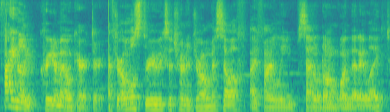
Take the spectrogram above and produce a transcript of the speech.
finally created my own character. After almost three weeks of trying to draw myself, I finally settled on one that I liked.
